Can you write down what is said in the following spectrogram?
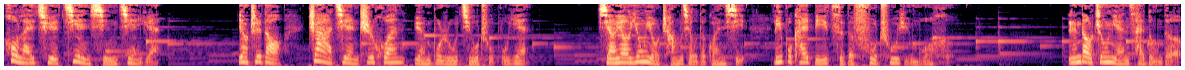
后来却渐行渐远。要知道，乍见之欢远不如久处不厌。想要拥有长久的关系，离不开彼此的付出与磨合。人到中年才懂得，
